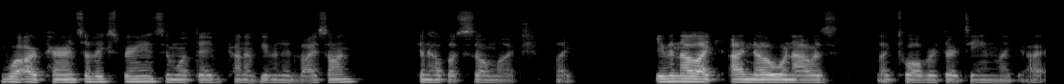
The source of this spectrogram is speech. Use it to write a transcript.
what our parents have experienced and what they've kind of given advice on can help us so much. Like even though like I know when I was like 12 or 13, like I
